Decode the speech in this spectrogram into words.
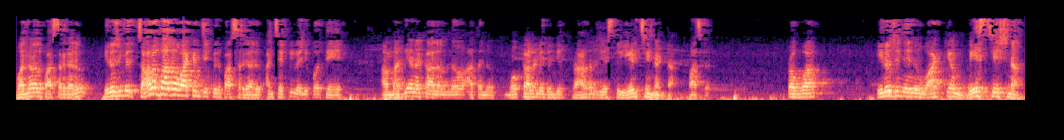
వందనాలు పాస్టర్ గారు ఈరోజు మీరు చాలా బాగా వాక్యం చెప్పారు పాస్టర్ గారు అని చెప్పి వెళ్ళిపోతే ఆ మధ్యాహ్న కాలంలో అతను మోకాళ్ళ మీద ఉండి ప్రార్థన చేస్తూ ఏడ్చిండంట పాస్టర్. ప్రవ్వా ఈరోజు నేను వాక్యం వేస్ట్ చేసిన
